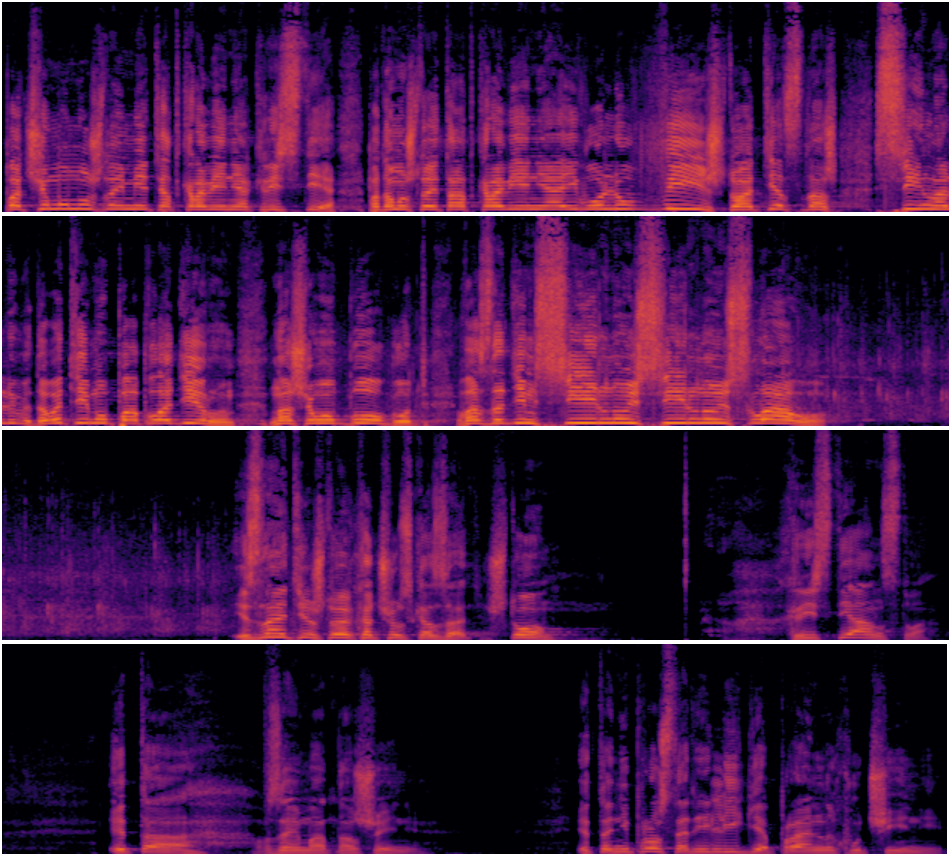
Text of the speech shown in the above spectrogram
Почему нужно иметь откровение о кресте? Потому что это откровение о Его любви, что Отец наш сильно любит. Давайте Ему поаплодируем, нашему Богу. Воздадим воздадим сильную-сильную славу. И знаете, что я хочу сказать? Что христианство – это взаимоотношения. Это не просто религия правильных учений.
